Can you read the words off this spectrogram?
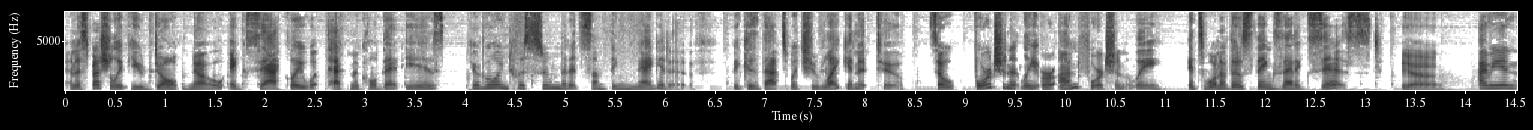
And especially if you don't know exactly what technical debt is, you're going to assume that it's something negative because that's what you liken it to. So, fortunately or unfortunately, it's one of those things that exist. Yeah. I mean,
